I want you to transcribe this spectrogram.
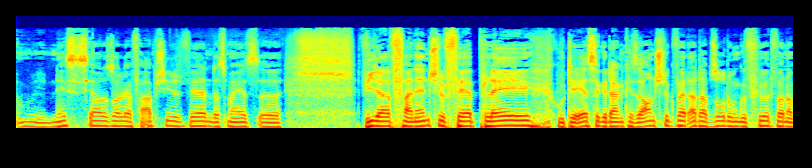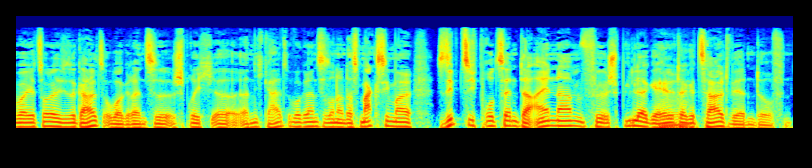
nächstes Jahr soll ja verabschiedet werden, dass man jetzt äh, wieder Financial Fair Play. Gut, der erste Gedanke ist auch ein Stück weit ad absurdum geführt worden, aber jetzt soll ja diese Gehaltsobergrenze, sprich äh, nicht Gehaltsobergrenze, sondern dass maximal 70 Prozent der Einnahmen für Spielergehälter gezahlt werden dürfen.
